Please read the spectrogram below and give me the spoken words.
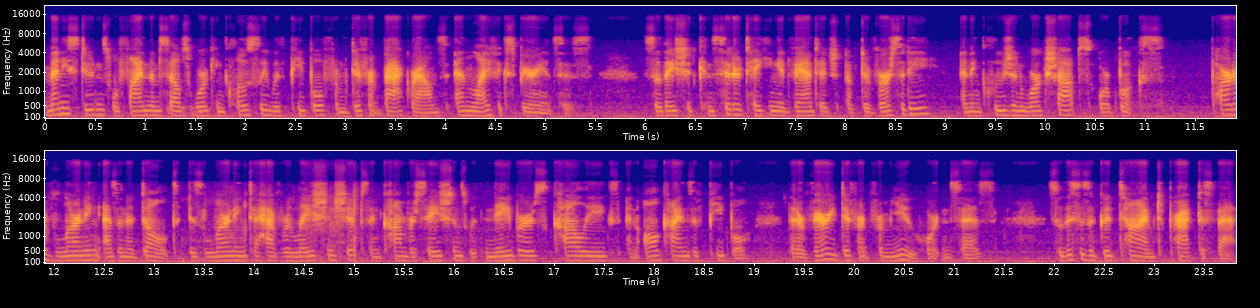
Many students will find themselves working closely with people from different backgrounds and life experiences, so they should consider taking advantage of diversity and inclusion workshops or books. Part of learning as an adult is learning to have relationships and conversations with neighbors, colleagues, and all kinds of people that are very different from you, Horton says. So, this is a good time to practice that.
